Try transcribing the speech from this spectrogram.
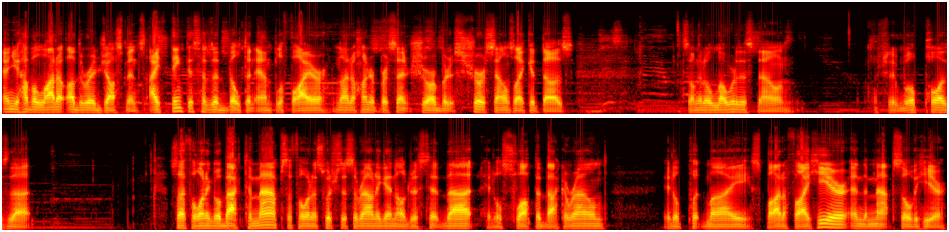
And you have a lot of other adjustments. I think this has a built-in amplifier. I'm not 100% sure, but it sure sounds like it does. So I'm going to lower this down. Actually, we'll pause that. So if I want to go back to maps, if I want to switch this around again, I'll just hit that. It'll swap it back around. It'll put my Spotify here and the maps over here.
